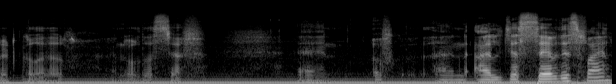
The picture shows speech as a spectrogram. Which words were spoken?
red color and all the stuff. And of and I'll just save this file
